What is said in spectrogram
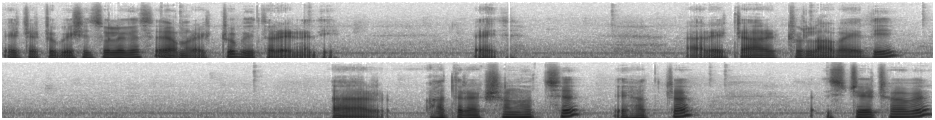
এটা একটু বেশি চলে গেছে, আমরা একটু ভিতরে এনে দিই। এই যে। আর এটা আর একটু লাভাই দিই। আর হাতের অ্যাকশন হচ্ছে, এই হাতটা স্ট্রেট হবে।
